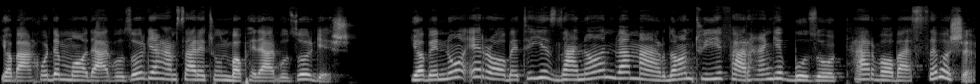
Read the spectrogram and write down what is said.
یا برخورد مادر بزرگ همسرتون با پدر بزرگش یا به نوع رابطه زنان و مردان توی فرهنگ بزرگتر وابسته باشه.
